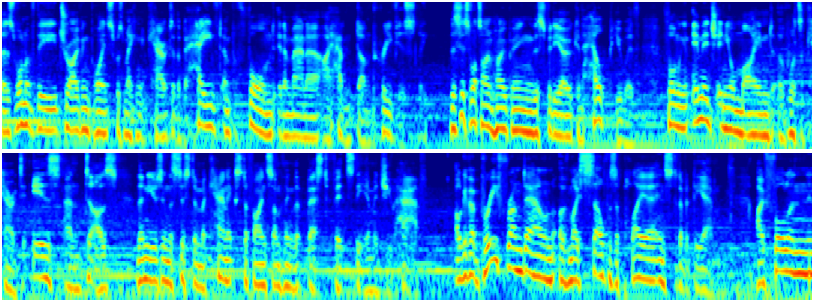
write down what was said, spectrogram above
as one of the driving points was making a character that behaved and performed in a manner I hadn't done previously. This is what I'm hoping this video can help you with, forming an image in your mind of what a character is and does, then using the system mechanics to find something that best fits the image you have. I'll give a brief rundown of myself as a player instead of a DM. I've fallen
